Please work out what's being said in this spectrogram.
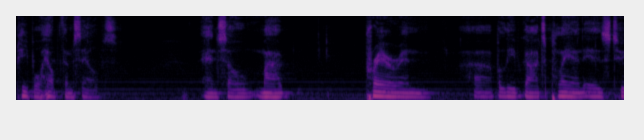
people help themselves. And so my prayer and uh, believe God's plan is to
